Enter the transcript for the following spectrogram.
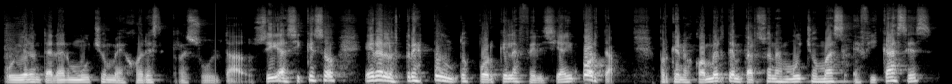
pudieron tener mucho mejores resultados. ¿sí? Así que eso eran los tres puntos por qué la felicidad importa. Porque nos convierte en personas mucho más eficaces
